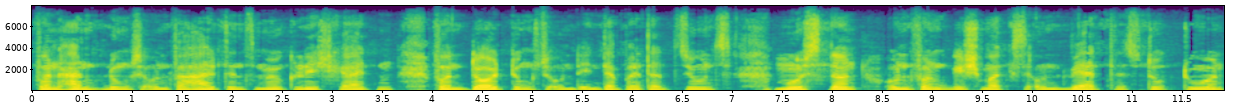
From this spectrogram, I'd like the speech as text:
von Handlungs- und Verhaltensmöglichkeiten, von Deutungs- und Interpretationsmustern und von Geschmacks- und Wertestrukturen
